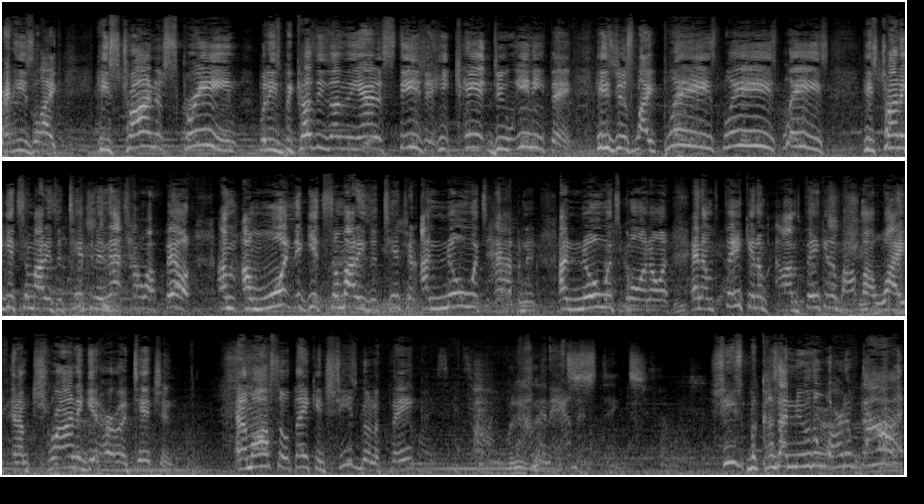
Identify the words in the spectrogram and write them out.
And he's like, he's trying to scream, but he's because he's under the anesthesia, he can't do anything. He's just like, please, please, please. He's trying to get somebody's attention, and that's how I felt. I'm, I'm wanting to get somebody's attention. I know what's happening. I know what's going on, and I'm thinking, I'm thinking about my wife, and I'm trying to get her attention. And I'm also thinking she's going to think what is I'm that? in heaven. She's because I knew the word of God.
